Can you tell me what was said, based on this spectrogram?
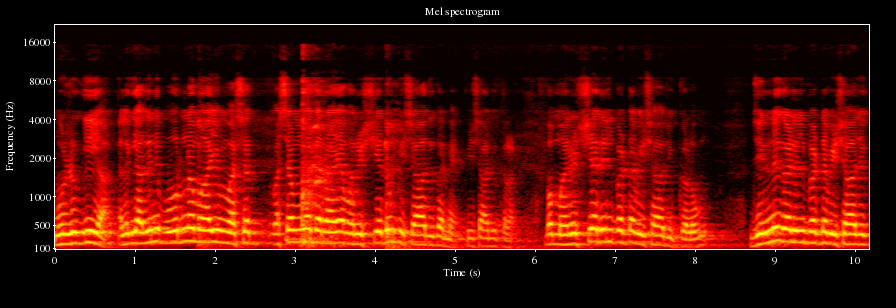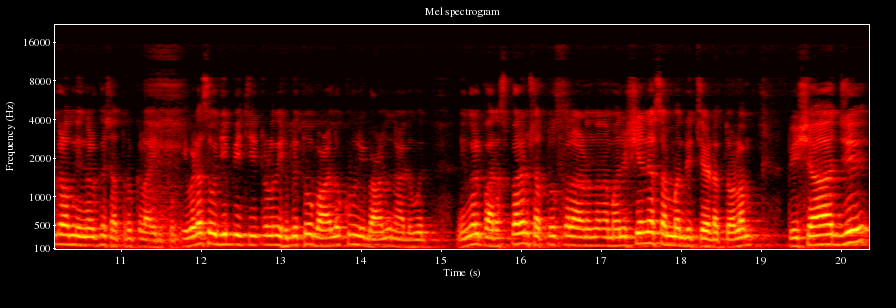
മുഴുകിയ അല്ലെങ്കിൽ അതിന് പൂർണമായും വശ വശംവതരായ മനുഷ്യരും പിശാജ് തന്നെ പിശാചുക്കളാണ് അപ്പം മനുഷ്യരിൽപ്പെട്ട പിശാചുക്കളും ജിന്നുകളിൽപ്പെട്ട പിശാചുക്കളും നിങ്ങൾക്ക് ശത്രുക്കളായിരിക്കും. ഇവിടെ സൂചിപ്പിച്ചിട്ടുള്ളത് ഹിബിത്തു ബാലുക്കും ലി ബാലുൻ അതുവൻ നിങ്ങൾ പരസ്പരം ശത്രുക്കളാണെന്ന മനുഷ്യനെ സംബന്ധിച്ചിടത്തോളം പിശാജ്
